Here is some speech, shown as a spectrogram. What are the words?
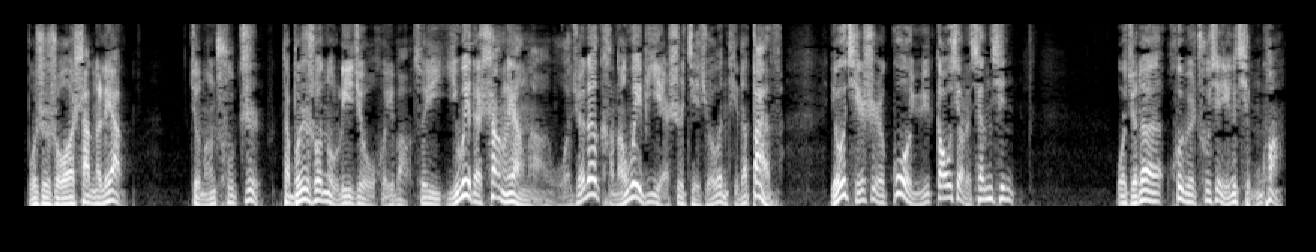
不是说上个量就能出质，它不是说努力就有回报，所以一味的上量呢，我觉得可能未必也是解决问题的办法。尤其是过于高效的相亲，我觉得会不会出现一个情况？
